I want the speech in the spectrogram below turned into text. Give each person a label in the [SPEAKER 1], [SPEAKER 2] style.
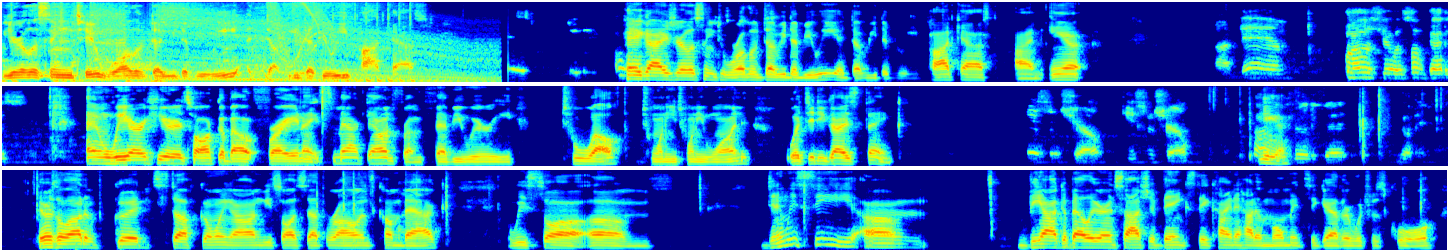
[SPEAKER 1] You're listening to World of WWE, a WWE podcast. Hey guys, you're listening to World of WWE, a WWE podcast. I'm Ant,
[SPEAKER 2] Dan. Carlos here. What's up, guys?
[SPEAKER 1] and we are here to talk about Friday Night SmackDown from February 12th, 2021. What did you guys think?
[SPEAKER 2] Decent show. Decent show.
[SPEAKER 1] Yeah.
[SPEAKER 2] Really good.
[SPEAKER 1] There was a lot of good stuff going on. We saw Seth Rollins come back. We saw um didn't we see um Bianca Belair and Sasha Banks, they kind of had a moment together, which was cool.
